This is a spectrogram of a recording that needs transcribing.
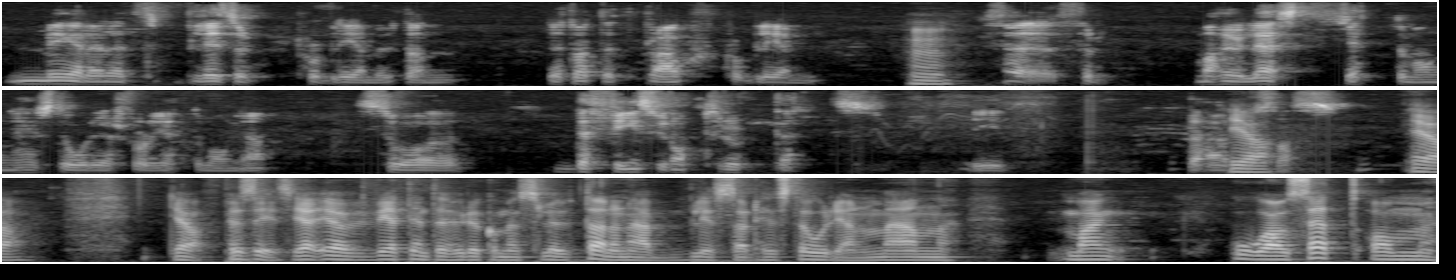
mer än ett Blizzard-problem, utan jag tror att det är ett branschproblem. Mm. För, för man har ju läst jättemånga historier från jättemånga. Så det finns ju något truttet i det här Ja. någonstans. Ja, ja precis. Jag, jag vet inte hur det kommer sluta den här Blizzard-historien, men man, oavsett om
